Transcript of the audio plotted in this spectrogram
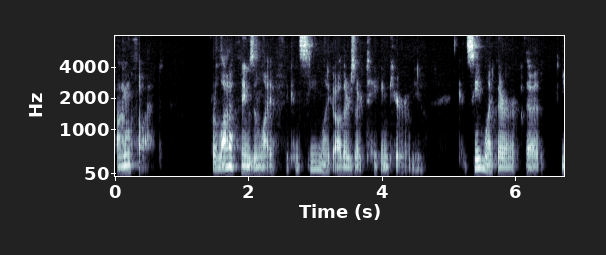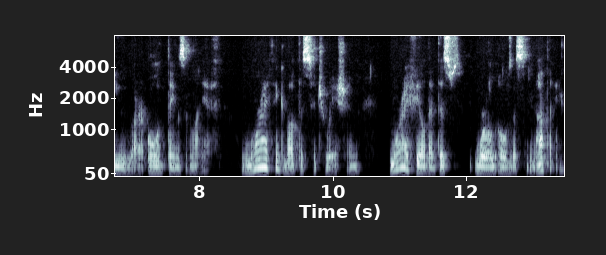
Final thought. For a lot of things in life, it can seem like others are taking care of you. Seem like there that you are owed things in life. The more I think about this situation, the more I feel that this world owes us nothing,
